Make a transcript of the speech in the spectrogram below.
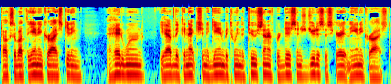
talks about the Antichrist getting a head wound. You have the connection again between the two son of perditions, Judas Iscariot and the Antichrist.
